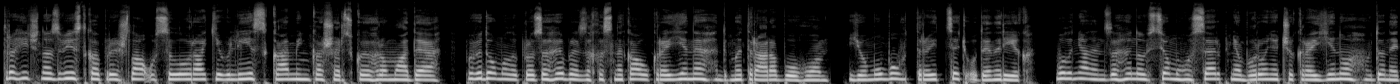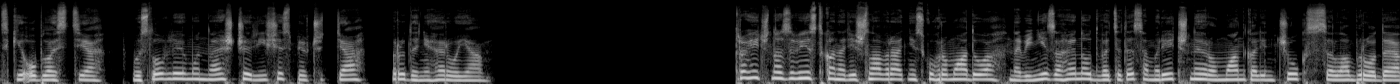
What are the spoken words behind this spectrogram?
Трагічна звістка прийшла у село Раків Ліс Камінь Шерської громади. Повідомили про загибель захисника України Дмитра Рабого. Йому був 31 рік. Волинянин загинув 7 серпня, боронячи країну в Донецькій області. Висловлюємо найщиріші співчуття родині героя. Трагічна звістка надійшла в Ратнівську громаду. На війні загинув 27-річний Роман Калінчук з села Броди.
